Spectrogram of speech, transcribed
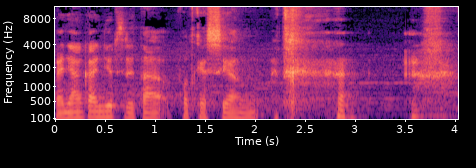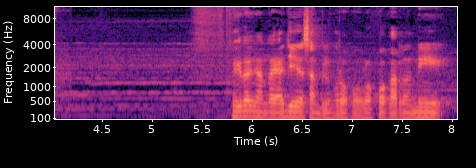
gak nyangka anjir cerita podcast yang itu. Kita nyantai aja ya sambil ngerokok-rokok karena nih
